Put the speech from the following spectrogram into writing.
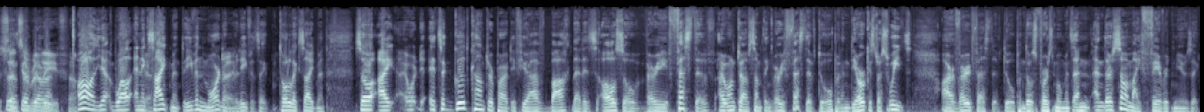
so sense of be all right. relief. huh? Oh yeah, well, an Yeah. excitement, even more than Right. relief. It's like total excitement. So I, I- it's a good counterpart if you have Bach that is also very festive. I want to have something very festive to open, and the orchestra suites are very festive to open those first movements. And and there's some of my favorite music.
